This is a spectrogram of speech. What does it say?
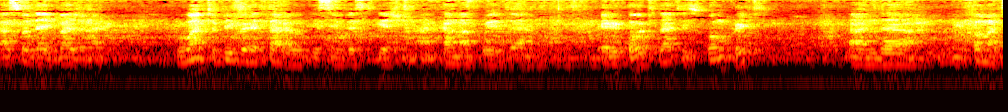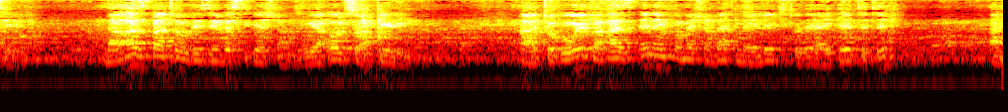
are so diversionary. We want to be very thorough with this investigation and come up with uh, a report that is concrete and uh, informative. Now, as part of these investigations, we are also appealing uh, to whoever has any information that may lead to their identity and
